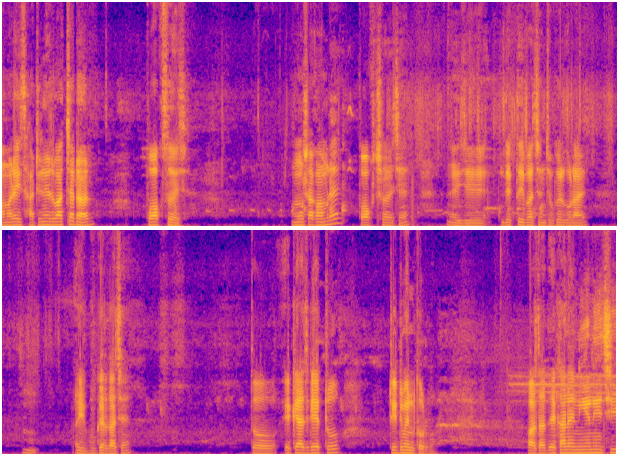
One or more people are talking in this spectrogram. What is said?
আমার এই সাটিনের বাচ্চাটার পক্স হয়েছে। মশা কামড়ে পক্স হয়েছে। এই যে দেখতেই পাচ্ছেন চোখের গোড়ায় এই বুকের কাছে। তো একে আজকে একটু ট্রিটমেন্ট করব। অর্থাৎ এখানে নিয়ে নিয়েছি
